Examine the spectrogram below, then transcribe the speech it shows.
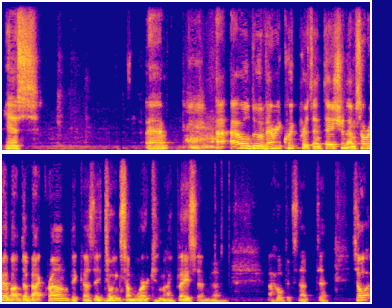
Yes. Um, I, I, will do a very quick presentation. I'm sorry about the background because they're doing some work in my place and uh, I hope it's not. Uh, so uh,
